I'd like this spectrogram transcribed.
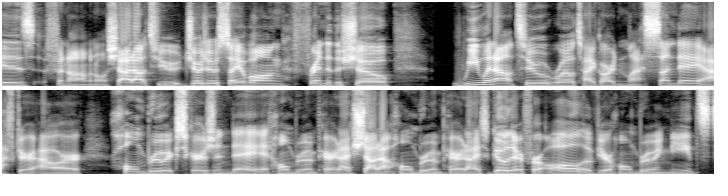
is phenomenal. Shout out to Jojo Sayavong, friend of the show. We went out to Royal Thai Garden last Sunday after our homebrew excursion day at Homebrew in Paradise. Shout out Homebrew in Paradise. Go there for all of your homebrewing needs.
